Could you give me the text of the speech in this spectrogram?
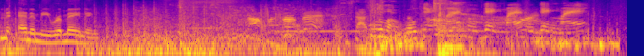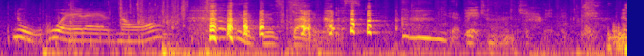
One enemy remaining. Satchel out. หนูเก่งไหมหนูเก่งไหมหนูเก่งไหมหนูห่วยแหละน้อง We're just batteries. And we need a recharge. หนู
